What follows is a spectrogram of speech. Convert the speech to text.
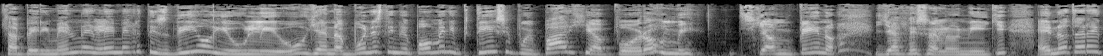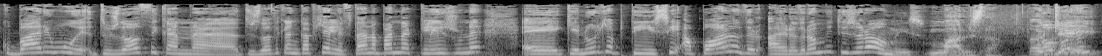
θα περιμένουν, λέει, μέχρι τις 2 Ιουλίου για να μπουν στην επόμενη πτήση που υπάρχει από Ρώμη. Τσιαμπίνο για Θεσσαλονίκη. Ενώ τώρα οι κουμπάροι μου τους δόθηκαν, ε, τους δόθηκαν κάποια λεφτά να πάνε να κλείσουν ε, καινούργια πτήση από άλλο αερο- αεροδρόμιο της Ρώμης. Μάλιστα. Οκ. Οπότε-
